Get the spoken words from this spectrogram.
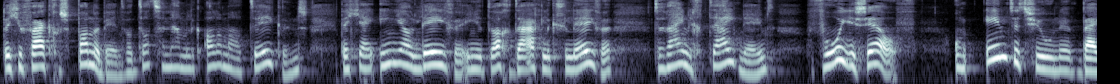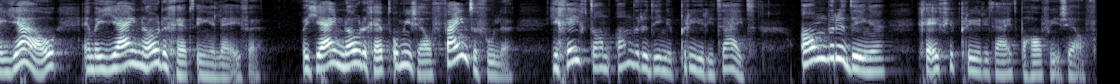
dat je vaak gespannen bent, want dat zijn namelijk allemaal tekens dat jij in jouw leven, in je dagdagelijkse leven, te weinig tijd neemt voor jezelf om in te tunen bij jou en wat jij nodig hebt in je leven. Wat jij nodig hebt om jezelf fijn te voelen. Je geeft dan andere dingen prioriteit. Andere dingen geef je prioriteit behalve jezelf.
